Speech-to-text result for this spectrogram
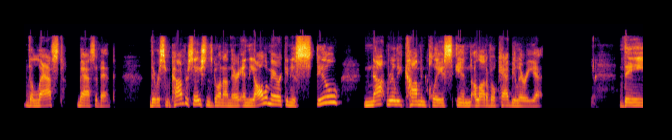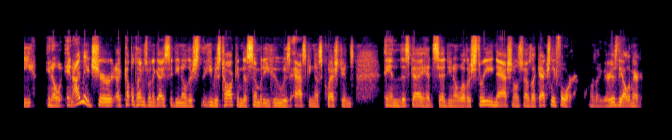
the last Bass event, there were some conversations going on there, and the All American is still not really commonplace in a lot of vocabulary yet. Yeah. They, you know, and I made sure a couple times when a guy said, you know, there's he was talking to somebody who was asking us questions, and this guy had said, you know, well, there's three nationals. And I was like, actually four. I was like, there is the All American.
